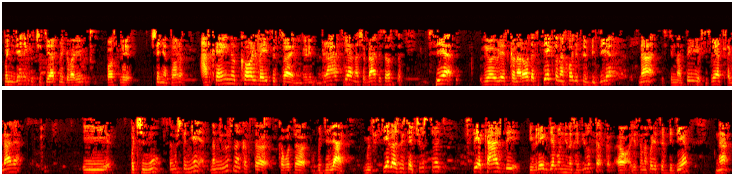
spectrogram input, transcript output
В понедельник и четверг мы говорим после чтения Тора. Ахейну коль бейт Мы говорим, братья, наши братья и сестры, все еврейского народа, все, кто находится в беде, на из темноты, в свет и так далее. И почему? Потому что не, нам не нужно как-то кого-то выделять. Мы все должны себя чувствовать, все, каждый еврей, где бы он ни находился, э, если он находится в беде, на,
